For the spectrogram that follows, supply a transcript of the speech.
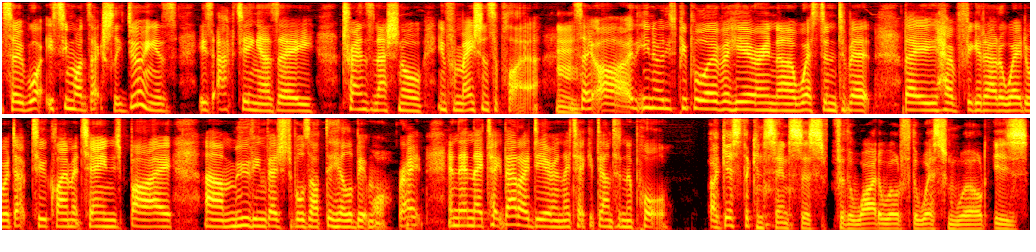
So what ICIMOD's actually doing is is acting as a transnational information supplier and say, oh, you know, these people over here in uh, Western Tibet, they have figured out a way to adapt to climate change by um, moving vegetables up the hill a bit more, right? And then they take that idea and they take it down to Nepal. I guess the consensus for the wider world, for the Western world, is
